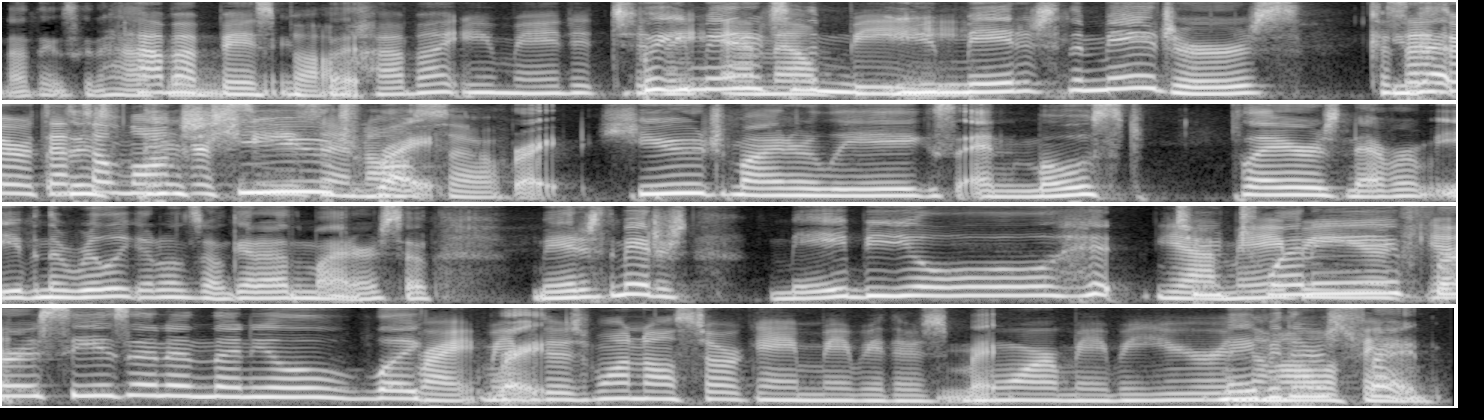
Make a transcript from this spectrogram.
Nothing's gonna happen. How about baseball? But- How about you made it to the it to MLB? the you made it to the majors. Because that- that's a longer huge- season right, also. right huge minor leagues and most players never even the really good ones don't get out of the minors so to the majors maybe you'll hit Yeah, 220 you're- for yeah. a season and then you'll like right. Maybe there's one All Star game. Maybe there's Right. more. Maybe you're in Maybe the Hall of Fame. right.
